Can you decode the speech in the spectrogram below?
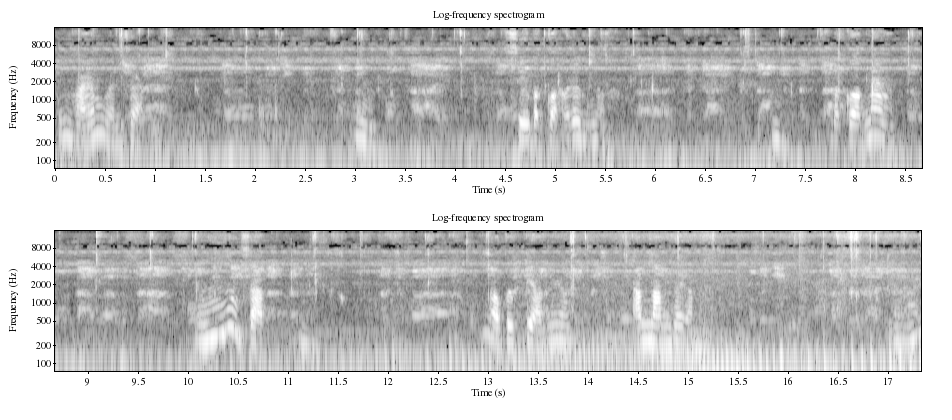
กินหอยมันเหมือนแบบอืมซื้อบักกอกด้วยมั้งเนาะอืมบักกอกหน้าอืมสับอืมเอาเปรี้ยวๆนี่เนาะอำลำเลยกับอืม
